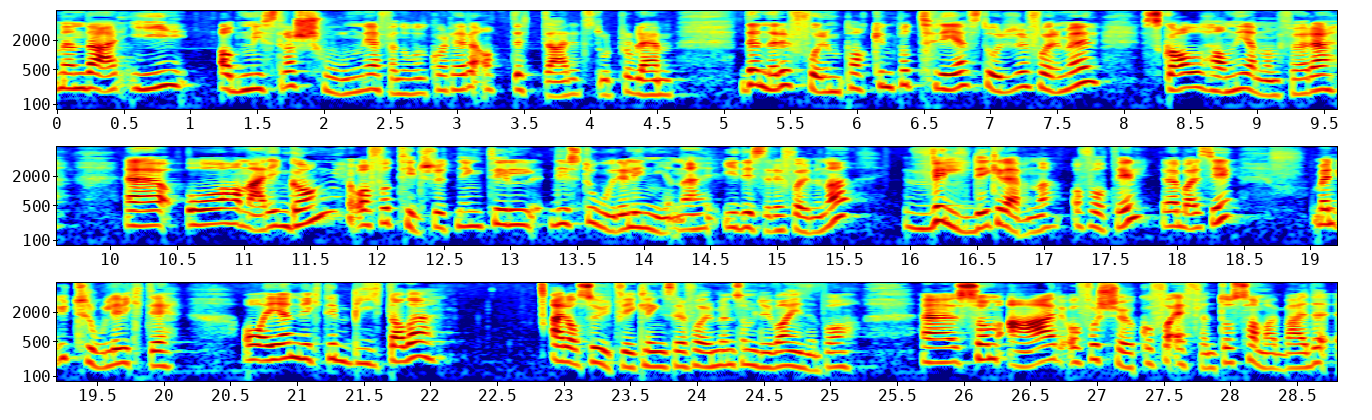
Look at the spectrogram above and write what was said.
Men det er i administrasjonen i FN-hovedkvarteret at dette er et stort problem. Denne reformpakken på tre store reformer skal han gjennomføre. Eh, og han er i gang og har fått tilslutning til de store linjene i disse reformene. Veldig krevende å få til, det vil jeg bare si, men utrolig viktig. Og en viktig bit av det er også utviklingsreformen, som du var inne på. Eh, som er å forsøke å få FN til å samarbeide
